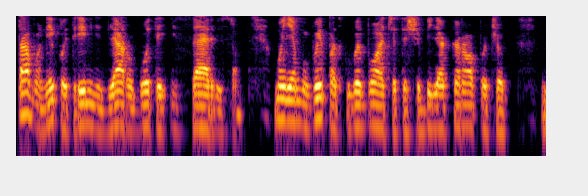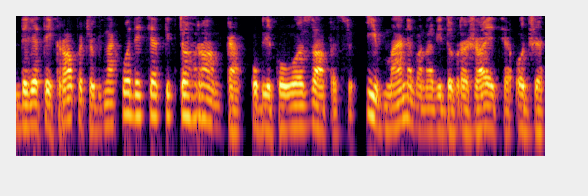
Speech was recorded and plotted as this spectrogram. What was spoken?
та вони потрібні для роботи із сервісом. В моєму випадку ви бачите, що біля крапочок 9 крапочок знаходиться піктограмка облікового запису, і в мене вона відображається, отже,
